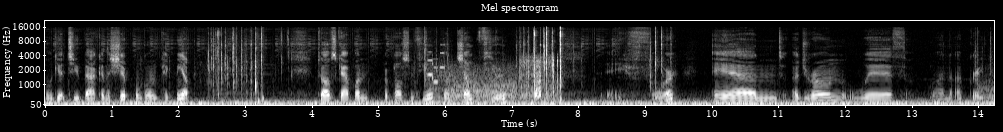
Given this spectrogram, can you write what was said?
We'll get to back on the ship. We'll go and pick me up. 12 scap on propulsion fuel, one jump fuel, a 4, and a drone with one upgrade, the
